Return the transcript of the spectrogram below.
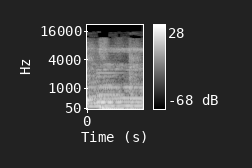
Oh.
